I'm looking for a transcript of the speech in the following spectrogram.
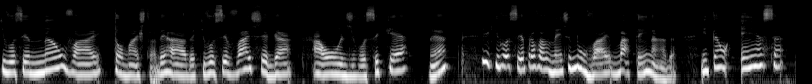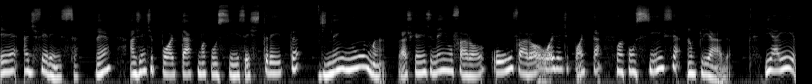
que você não vai tomar a estrada errada, que você vai chegar aonde você quer, né? E que você provavelmente não vai bater em nada. Então, essa é a diferença, né? A gente pode estar com uma consciência estreita de nenhuma, praticamente nenhum farol, ou um farol, ou a gente pode estar com a consciência ampliada. E aí,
